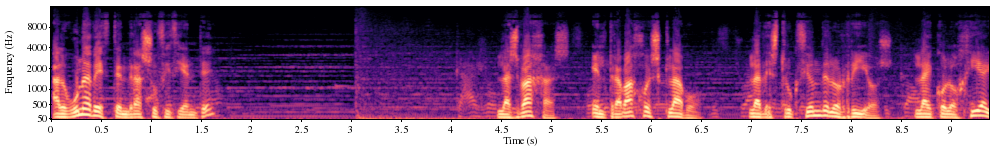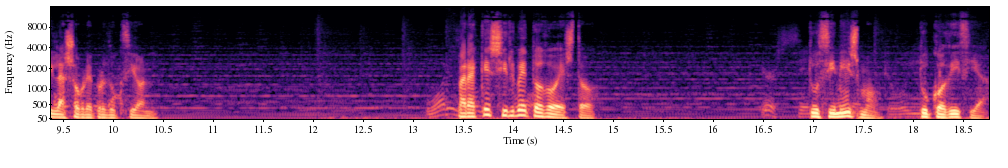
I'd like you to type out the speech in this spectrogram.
¿Alguna vez tendrás suficiente? Las bajas, el trabajo esclavo, la destrucción de los ríos, la ecología y la sobreproducción. ¿Para qué sirve todo esto? Tu cinismo, tu codicia,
